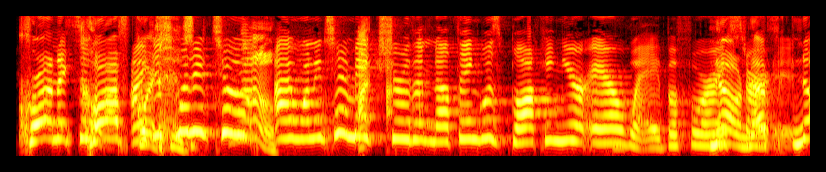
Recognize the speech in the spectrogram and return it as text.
chronic So cough I just wanted to No. I wanted to make sure that nothing was blocking your airway before no, I started. nothing, no,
